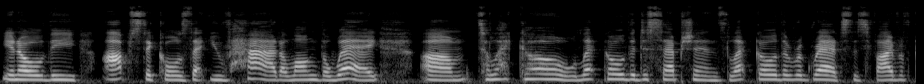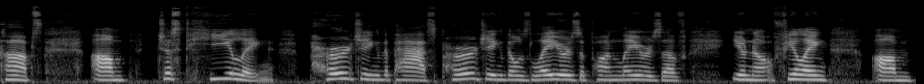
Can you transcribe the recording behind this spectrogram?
you know, the obstacles that you've had along the way, um, to let go, let go the deceptions, let go the regrets, this five of cups, um, just healing, purging the past, purging those layers upon layers of, you know, feeling, um,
